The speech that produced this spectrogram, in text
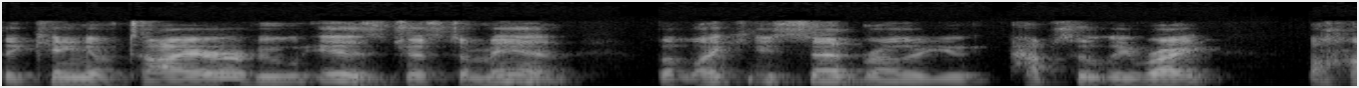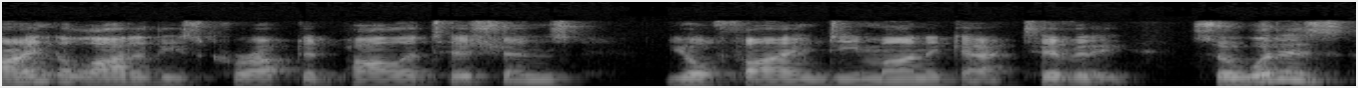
the king of Tyre, who is just a man. But like you said, brother, you're absolutely right. Behind a lot of these corrupted politicians, you'll find demonic activity. So what is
